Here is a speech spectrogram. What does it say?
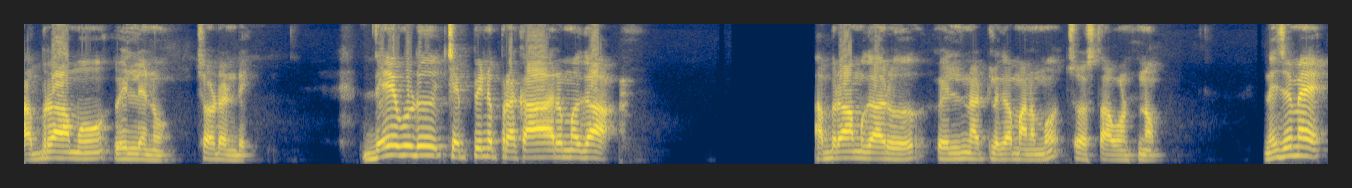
అబ్రాము వెళ్ళెను. చూడండి. దేవుడు చెప్పిన ప్రకారముగా అబ్రామ్ గారు వెళ్ళినట్లుగా మనము చూస్తూ ఉంటున్నాం. నిజమే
